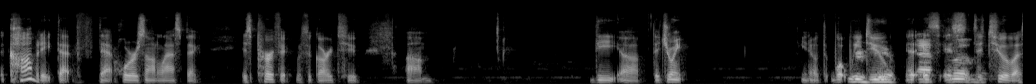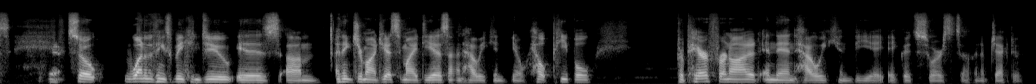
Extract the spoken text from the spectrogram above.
accommodate that, that horizontal aspect is perfect with regard to um, the, uh, the joint, you know, what we do is, is, the two of us. Yeah. So one of the things we can do is, um, I think Jermand, you have some ideas on how we can, you know, help people prepare for an audit and then how we can be a, a good source of an objective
